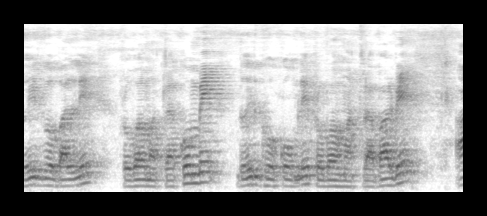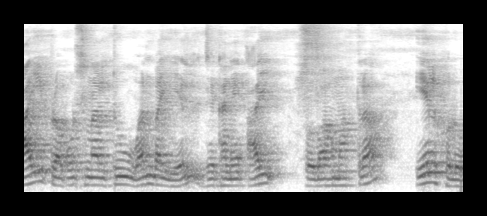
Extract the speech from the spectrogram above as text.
দৈর্ঘ্য বাড়লে প্রবাহ মাত্রা কমবে, দৈর্ঘ্য কমলে প্রবাহ মাত্রা বাড়বে। I proportional to one by L যেখানে আই প্রবাহ মাত্রা এল হলো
